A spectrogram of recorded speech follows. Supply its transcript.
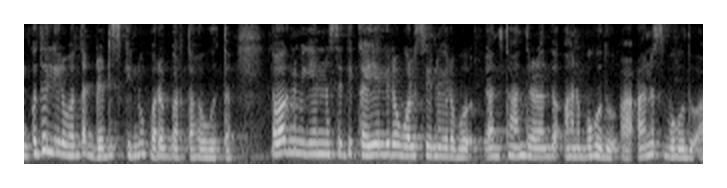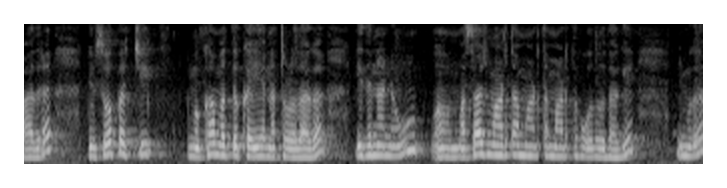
ಮುಖದಲ್ಲಿರುವಂಥ ಡೆಡ್ ಸ್ಕಿನ್ನು ಹೊರಗೆ ಬರ್ತಾ ಹೋಗುತ್ತೆ. ಅವಾಗ ನಿಮಗೆ ಏನು ಅನಿಸ್ತೈತಿ ಕೈಯಲ್ಲಿರೋ ಹೊಲಸೇನೋ ಇರಬಹುದು ಅಂತ ಅಂತ ಹೇಳೋದು ಅನ್ಬಹುದು ಅನಿಸ್ಬಹುದು. ಆದರೆ ನೀವು ಸೋಪ್ ಹಚ್ಚಿ ಮುಖ ಮತ್ತು ಕೈಯನ್ನು ತೊಳೆದಾಗ ಇದನ್ನು ನೀವು ಮಸಾಜ್ ಮಾಡ್ತಾ ಮಾಡ್ತಾ ಮಾಡ್ತಾ ಹೋದೋದಾಗೆ ನಿಮ್ಗೆ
